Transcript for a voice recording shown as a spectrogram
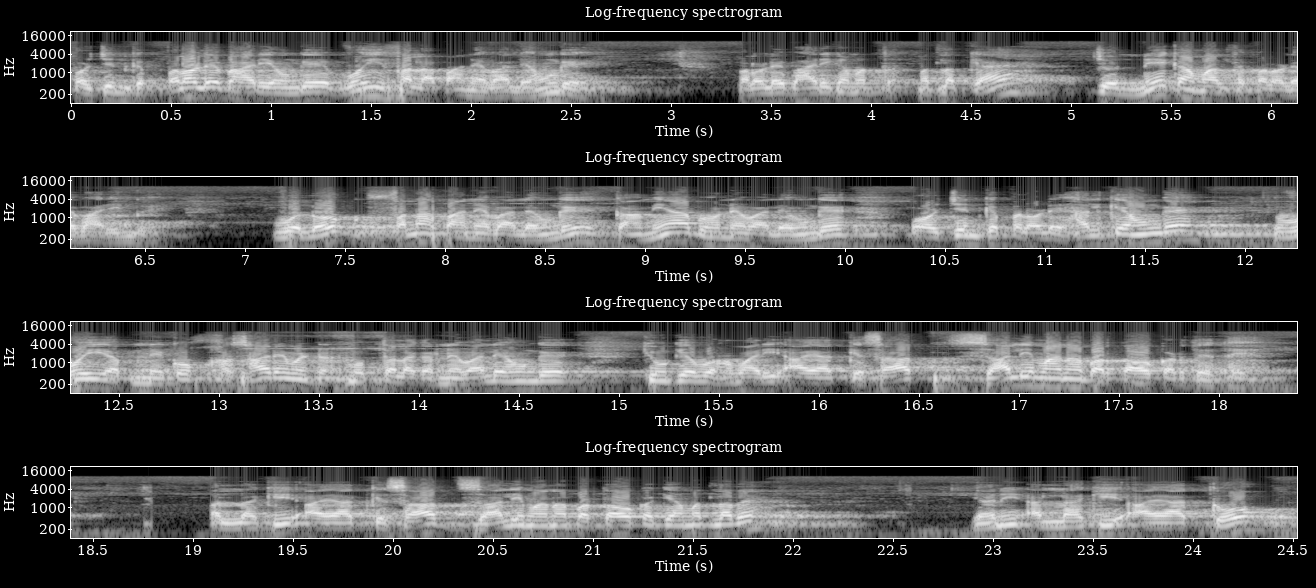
اور جن کے پلوڑے بھاری ہوں گے وہی فلا پانے والے ہوں گے۔ پلوڑے بھاری کا مطلب کیا ہے؟ جو نیک امال سے پلوڑے بھاری ہوں گے۔ وہ لوگ فلاح پانے والے ہوں گے، کامیاب ہونے والے ہوں گے اور جن کے پلوڑے ہلکے ہوں گے، وہی اپنے کو خسارے میں مبتلا کرنے والے ہوں گے، کیونکہ وہ ہماری آیات کے ساتھ ظالمانہ برتاؤ کرتے تھے۔ اللہ کی آیات کے ساتھ ظالمانہ برتاؤ کا کیا مطلب ہے؟ یعنی اللہ کی آیات کو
